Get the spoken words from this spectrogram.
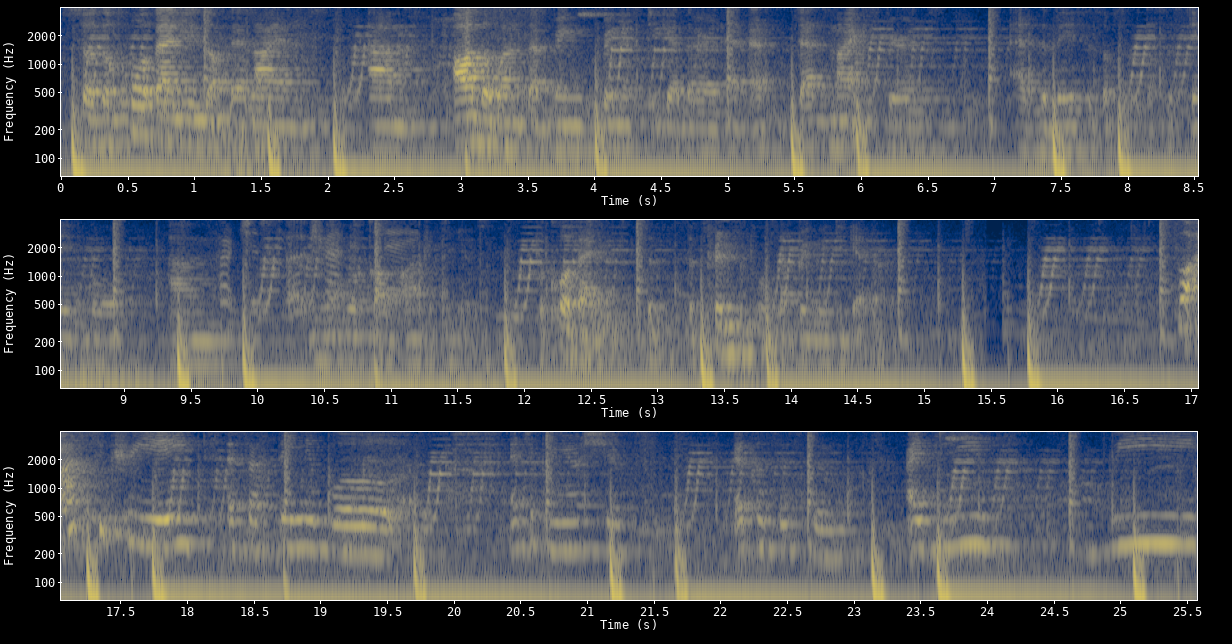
So the core values of the alliance um, are the ones that bring bring us together, and, and, that's my experience as the basis of a sustainable um, uh, network of entrepreneurs. The core values, the, the principles that bring me together. For us to create a sustainable entrepreneurship ecosystem, I believe we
